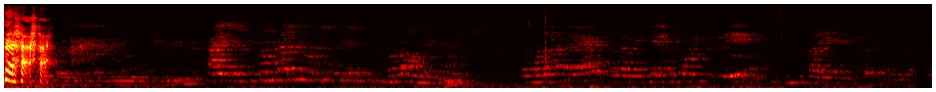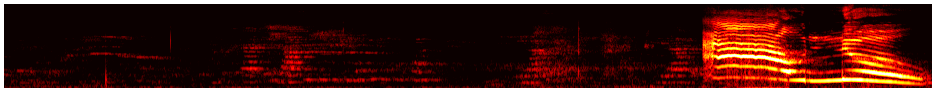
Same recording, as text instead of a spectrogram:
Ow! No!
